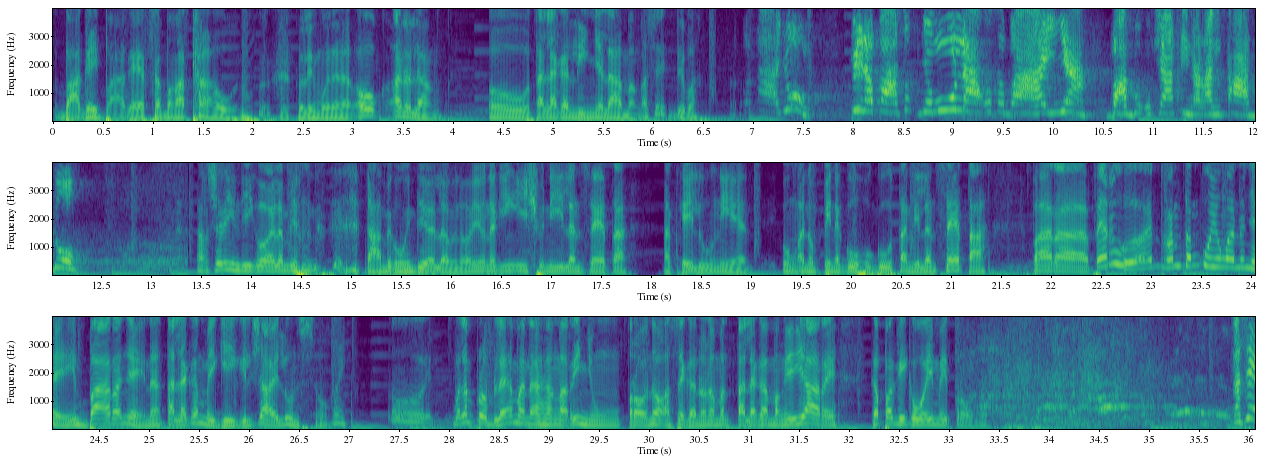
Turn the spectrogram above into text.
bagay-bagay at sa mga tao no. Tuloy muna natin. Oh, ano lang. Oh, talagang linya lamang kasi, 'di ba? patayong! Pinapasok niya muna ako sa bahay niya bago ko siya tinarantado. Actually, hindi ko alam yung dami kong hindi alam, no? Yung naging issue ni Lanceta at kay Looney, eh, kung anong pinaguhugutan ni Lanceta para pero uh, ramdam ko yung ano niya eh, yung bara niya eh, na talagang may gigil siya, ay Luns. Okay. So, walang problema na hangarin yung trono kasi gano'n naman talaga mangyayari kapag ikaw ay may trono. Kasi,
